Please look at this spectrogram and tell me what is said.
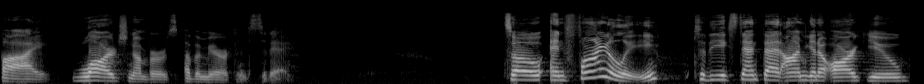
by large numbers of Americans today. So, and finally, to the extent that I'm going to argue,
